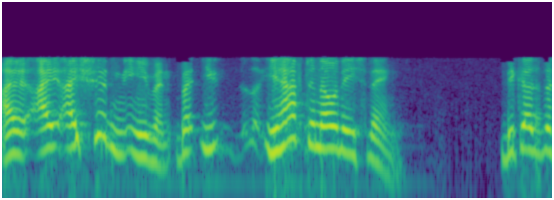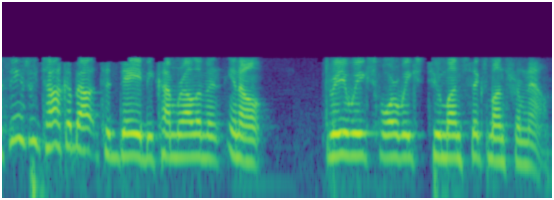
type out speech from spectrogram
I I shouldn't even, but you you have to know these things because the things we talk about today become relevant, you know, three weeks, four weeks, two months, six months from now.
